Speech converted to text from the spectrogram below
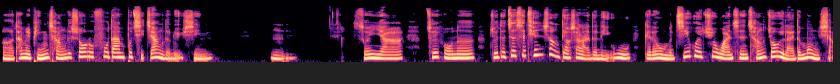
呃，他们平常的收入负担不起这样的旅行。嗯，所以啊，崔佛呢，觉得这是天上掉下来的礼物，给了我们机会去完成长久以来的梦想。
